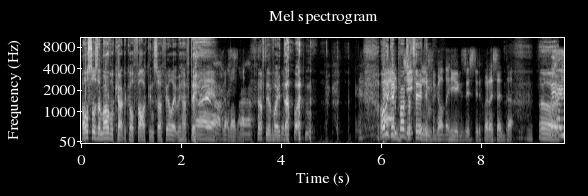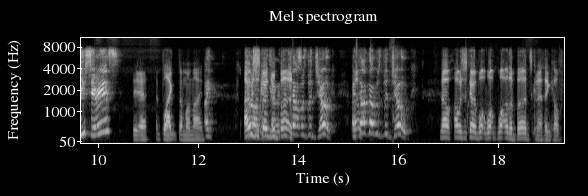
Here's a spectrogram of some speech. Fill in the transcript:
Also, there's a Marvel character called Falcon, so I feel like we have to Oh, yeah, I Oh, forgot about that. have to avoid that one. All the good birds I are genuinely taken. forgot that he existed when I said that. Oh, Wait, are you serious? Yeah, it blanked on my mind. I, I was oh just going God, through I thought birds. That was the joke. I Oh. thought that was the joke. No, I was just going. What what what other birds can I think of?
